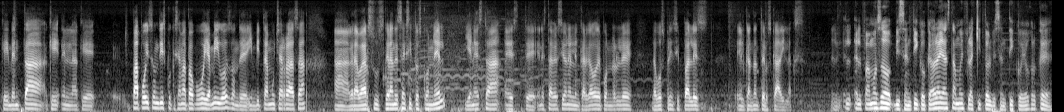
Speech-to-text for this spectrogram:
que inventa, que, en la que Papo hizo un disco que se llama Papo y Amigos, donde invita a mucha raza a grabar sus grandes éxitos con él. Y en esta, este, en esta versión el encargado de ponerle la voz principal es el cantante de los Cadillacs. El, famoso Vicentico, que ahora ya está muy flaquito el Vicentico. Yo creo que,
